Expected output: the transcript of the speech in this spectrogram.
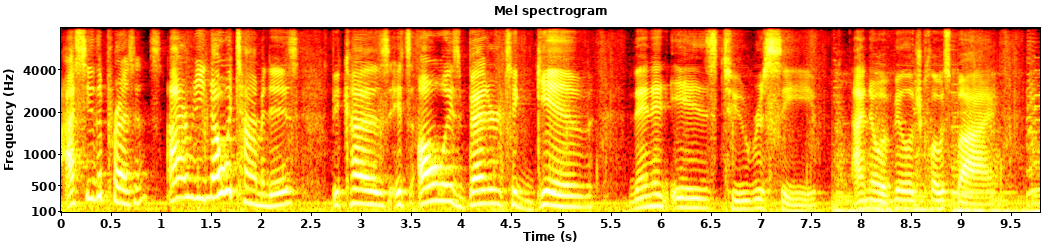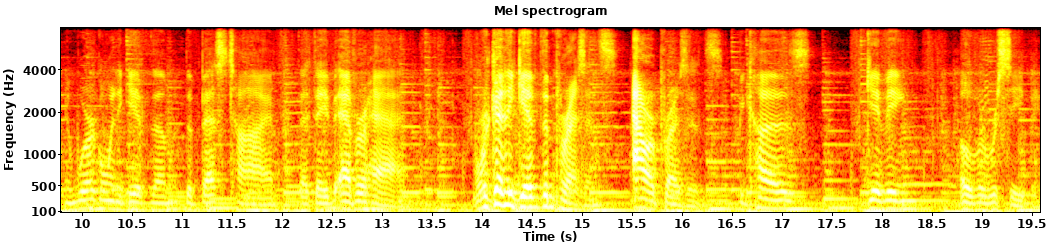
I see the presents. I already know what time it is because it's always better to give than it is to receive. I know a village close by and we're going to give them the best time that they've ever had. We're going to give them presents. Our presents. Because giving over receiving.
